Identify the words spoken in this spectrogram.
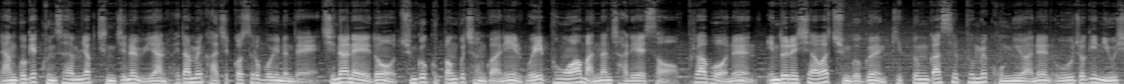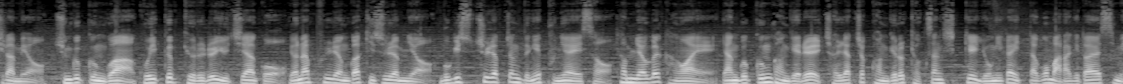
양국의 군사협력 증진을 위한 회담을 가질 것으로 보이는데 지난해에도 중국 국방부 장관인 웨이펑호와 만난 자리에서 프라보어는 인도네시아와 중국은 기쁨과 슬픔을 공유하는 우호적인 이웃이라며 중국군과 고위급 교류를 유지하고 연합훈련과 기술협력, 무기수출협정 등의 분야에서 협력을 강화해 양국군 관계를 전략적 관계로 격상시킬 용의가 있다고 말하기도 하였습니다.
